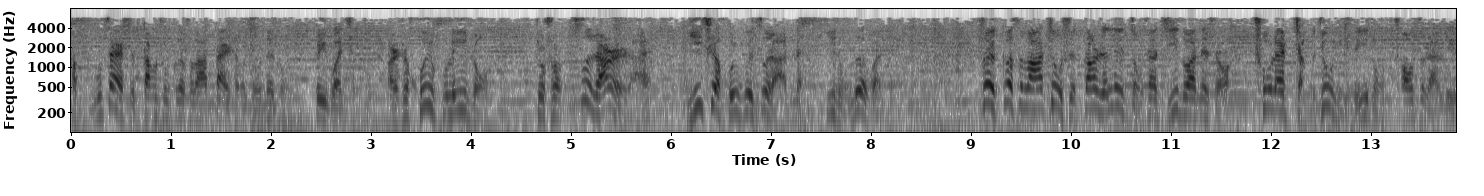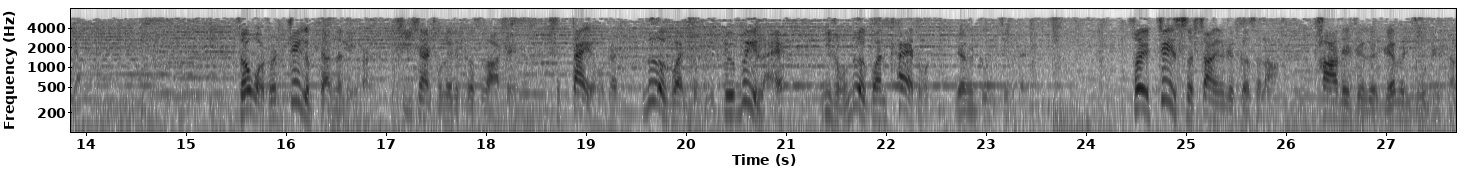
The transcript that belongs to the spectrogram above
它不再是当初哥斯拉诞生的时候那种悲观情绪，而是恢复了一种，就是说自然而然，一切回归自然的一种乐观主义。所以哥斯拉就是当人类走向极端的时候，出来拯救你的一种超自然力量。所以我说，这个片子里边体现出来的哥斯拉身上是带有着乐观主义，对未来一种乐观态度的人文主义精神。所以这次上映这哥斯拉，它的这个人文主旨上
